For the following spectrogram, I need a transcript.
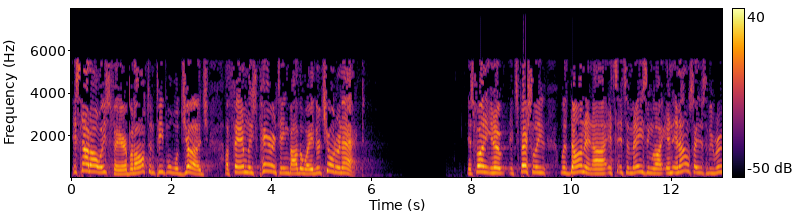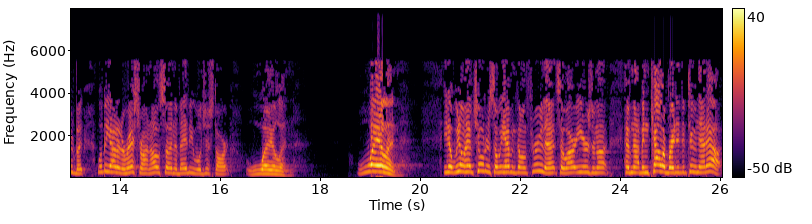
it's not always fair, but often people will judge a family's parenting by the way their children act. It's funny, you know, especially with Donna and I, it's, it's amazing like, and, and I don't say this to be rude, but we'll be out at a restaurant and all of a sudden the baby will just start wailing. Wailing. You know, we don't have children so we haven't gone through that, so our ears are not, have not been calibrated to tune that out.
